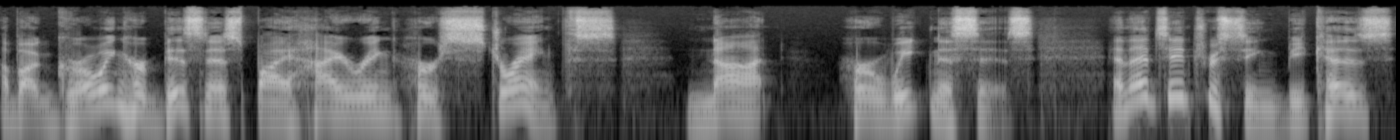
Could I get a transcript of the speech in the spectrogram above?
about growing her business by hiring her strengths, not her weaknesses. And that's interesting because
